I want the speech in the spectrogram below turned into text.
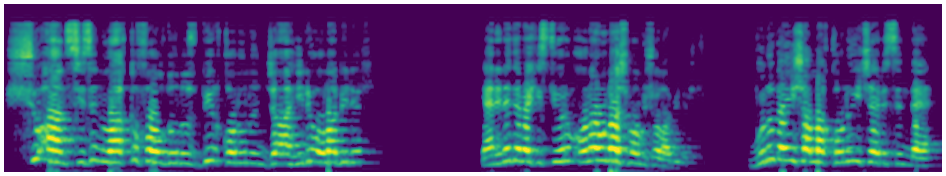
şu an sizin vakıf olduğunuz bir konunun cahili olabilir. Yani ne demek istiyorum ona ulaşmamış olabilir. Bunu da inşallah konu içerisinde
